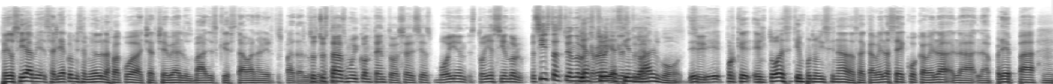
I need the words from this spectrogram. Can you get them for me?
Pero sí había- salía con mis amigos de la facu a echar a los bares que estaban abiertos para los Tú, tú estabas facu. muy contento. O sea, decías, voy en, estoy haciendo. Pues sí, estás estudiando Ya la carrera estoy que haciendo algo. Porque en todo ese tiempo no hice nada. O sea, acabé la seco, acabé la, la, la prepa, Mm.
